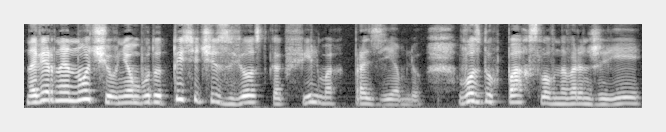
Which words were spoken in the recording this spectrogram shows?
наверное ночью в нем будут тысячи звезд как в фильмах про землю. Воздух пах словно в оранжерее.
